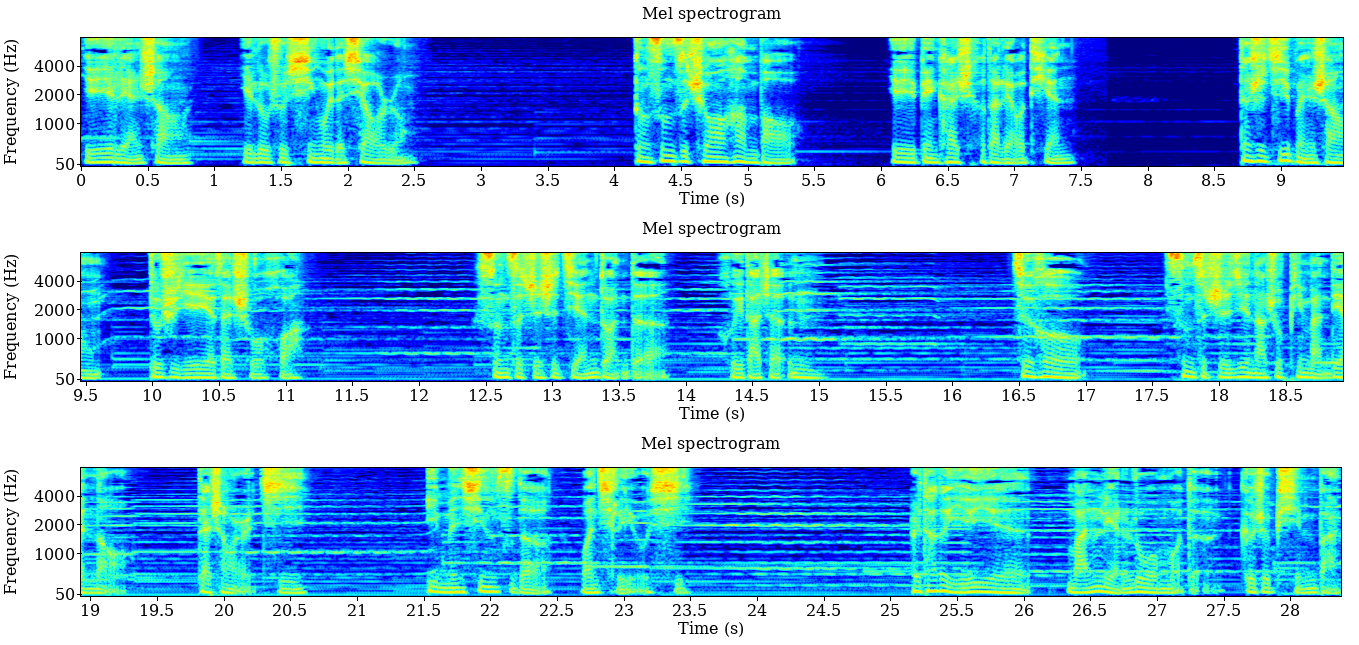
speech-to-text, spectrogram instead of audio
爷爷脸上也露出欣慰的笑容。等孙子吃完汉堡，爷爷便开始和他聊天，但是基本上都是爷爷在说话，孙子只是简短的回答着“嗯”。最后，孙子直接拿出平板电脑。戴上耳机，一门心思的玩起了游戏，而他的爷爷满脸落寞的隔着平板，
